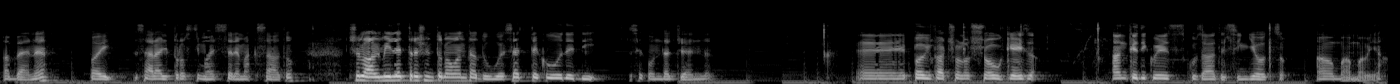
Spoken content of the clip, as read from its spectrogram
va bene, poi sarà il prossimo a essere maxato, ce l'ho al 1392, 7 code di seconda gen, e poi vi faccio lo showcase anche di questo, scusate il singhiozzo, oh mamma mia.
